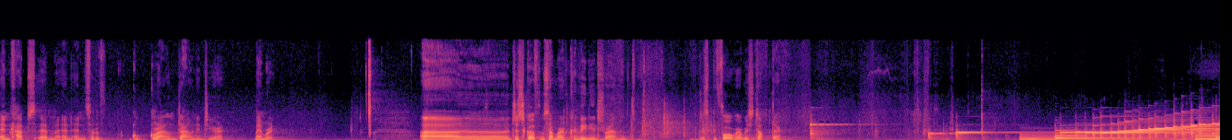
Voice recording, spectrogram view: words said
encaps um, and, and, sort of ground down into your memory. Uh, just go from somewhere convenient around just before where we stopped there. Mm -hmm.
